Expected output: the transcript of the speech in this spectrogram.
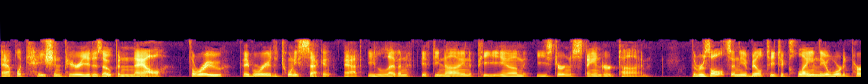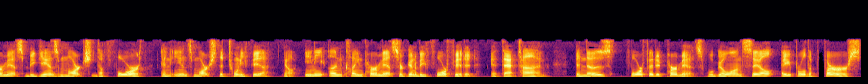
application period is open now through February the 22nd at 11:59 p.m. Eastern Standard Time. The results and the ability to claim the awarded permits begins March the 4th and ends March the 25th. Now, any unclaimed permits are going to be forfeited at that time, and those forfeited permits will go on sale April the 1st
